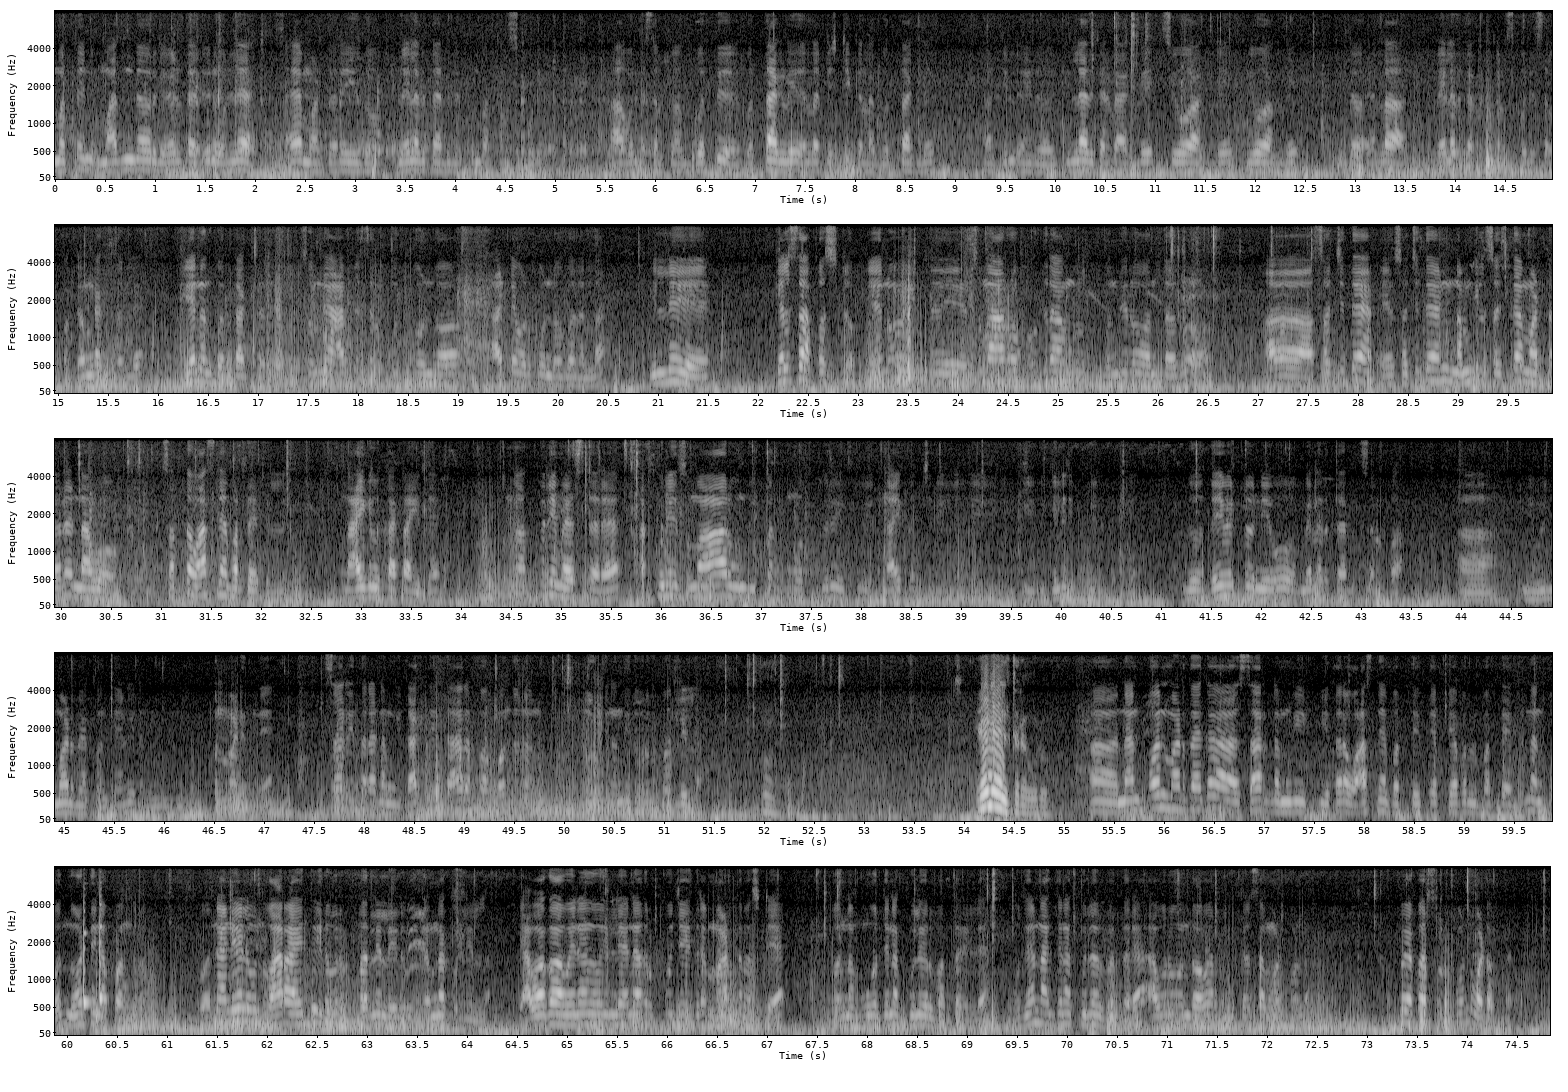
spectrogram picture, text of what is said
ಮತ್ತೆ ಮಾದಿಂದ ಅವ್ರಿಗೆ ಹೇಳ್ತಾ ಇದ್ದೀನಿ ಒಳ್ಳೆ ಸಹಾಯ ಮಾಡ್ತಾರೆ. ಇದು ಮೇಲಧಿಕಾರಿಗೆ ತುಂಬ ಕಲಿಸ್ಕೊಡಿ. ಅವ್ರಿಗೆ ಸ್ವಲ್ಪ ಗೊತ್ತು ಗೊತ್ತಾಗಲಿ ಎಲ್ಲ ಡಿಸ್ಟಿಕ್ ಎಲ್ಲ ಗೊತ್ತಾಗಲಿ. ಜಿಲ್ಲೆ ಇದು ಜಿಲ್ಲಾಧಿಕಾರಿಗಳಾಗಲಿ ಸಿ ಒ ಆಗಲಿ ಯು ಆಗಲಿ ಇದು ಎಲ್ಲ ಮೇಲಧಿಕಾರಿಗೆ ಕಲಿಸ್ಕೊಡಿ. ಸ್ವಲ್ಪ ಗಮನಕ್ಕೆ ಬರಲಿ ಏನಂತ ಗೊತ್ತಾಗ್ತದೆ. ಸುಮ್ಮನೆ ಆಫೀಸಲ್ಲಿ ಕೂತ್ಕೊಂಡು ಆಟೆ ಹೊಡ್ಕೊಂಡು ಹೋಗೋದಲ್ಲ. ಇಲ್ಲಿ ಕೆಲಸ ಫಸ್ಟು ಏನು ಸುಮಾರು ಪ್ರೋಗ್ರಾಮ್ಗಳು ಬಂದಿರೋ ಆ, ಸ್ವಚ್ಛತೆ ಸ್ವಚ್ಛತೆಯನ್ನು ನಮಗಿಲ್ಲಿ ಸ್ವಚ್ಛತೆ ಮಾಡ್ತಾರೆ. ನಾವು ಸತ್ತ ವಾಸನೆ ಬರ್ತೈತೆ ಇಲ್ಲಿ. ನಾಯಿಗಳ ಕಾಟ ಇದೆ. ತುಂಬ ಕುರಿ ಮೇಯಿಸ್ತಾರೆ. ಆ ಕುರಿ ಸುಮಾರು ಒಂದು ಇಪ್ಪತ್ತು ಮೂವತ್ತು ಕುರಿ ನಾಯಿ ಕಚ್ಚಿದೆ ಇಲ್ಲಿ ಇದು ಗಿಲಿಜಿ ಕುಡಿಯೋದಕ್ಕೆ ಇದು ದಯವಿಟ್ಟು ನೀವು ಮೇಲಧಿಕಾರಿಗೆ ಸ್ವಲ್ಪ. ನೀವು ಇದು ಮಾಡಬೇಕು ಅಂತೇಳಿ ನಾನು ಫೋನ್ ಮಾಡಿದ್ದೆ. ಸರ್, ಈ ಥರ ನಮಗೆ ಇದಾಗ್ತೈತೆ ತಾರಪ್ಪ ಬಂದು ನಾನು ನೋಡ್ತೀನಿ ನಂದು ಇದುವರೆಗೂ ಬರಲಿಲ್ಲ ಏನು ಹೇಳ್ತಾರೆ ಅವರು? ನಾನು ಫೋನ್ ಮಾಡಿದಾಗ, ಸರ್, ನಮಗೆ ಈ ಥರ ವಾಸನೆ ಬರ್ತೈತೆ ಪೇಪರಲ್ಲಿ ಬರ್ತೈತೆ ನಾನು ಬಂದು ನೋಡ್ತೀನಪ್ಪ ಅಂದರು. ನಾನು ಹೇಳಿ ಒಂದು ವಾರ ಆಯಿತು, ಇದುವರೆಗೂ ಬರಲಿಲ್ಲ, ಇದು ಗಮನ ಕೊಡಲಿಲ್ಲ. ಯಾವಾಗ ಏನಾದ್ರು ಇಲ್ಲಿ ಏನಾದರೂ ಪೂಜೆ ಇದ್ದರೆ ಮಾಡ್ತಾರೆ ಅಷ್ಟೇ ಒಂದು ಮೂರು ಜನ ಕೂಲಿಯವರು ಬರ್ತಾರೆ ಇಲ್ಲೇ. ಮೂರು ಜನ ನಾಲ್ಕು ಜನ ಕೂಲಿಯವರು ಬರ್ತಾರೆ. ಅವರು ಒಂದು ಅವರ್ ಕೆಲಸ ಮಾಡಿಕೊಂಡು ಪೇಪರ್ ಸುಟ್ಕೊಂಡು ಹೊರಟೋಗ್ತಾರೆ.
